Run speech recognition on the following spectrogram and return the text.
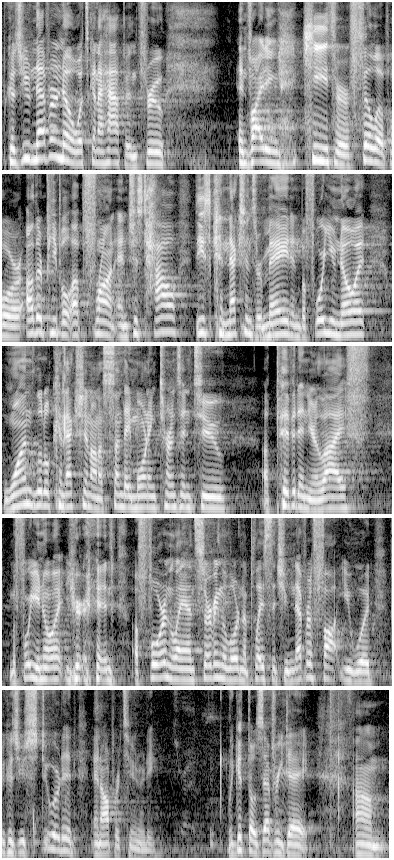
because you never know what's going to happen through inviting Keith or Philip or other people up front and just how these connections are made. And before you know it, one little connection on a Sunday morning turns into a pivot in your life before you know it, you're in a foreign land serving the Lord in a place that you never thought you would because you stewarded an opportunity. We get those every day. Um,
